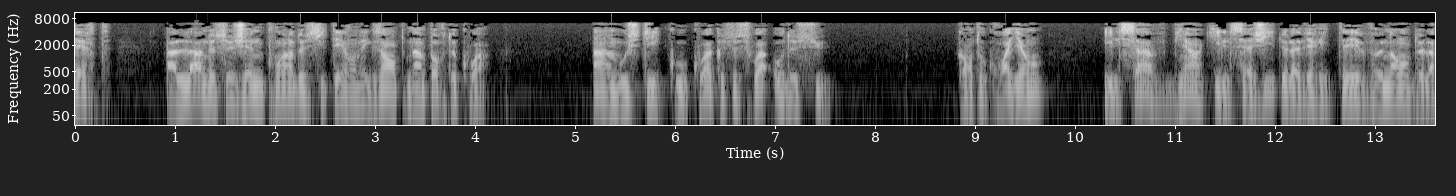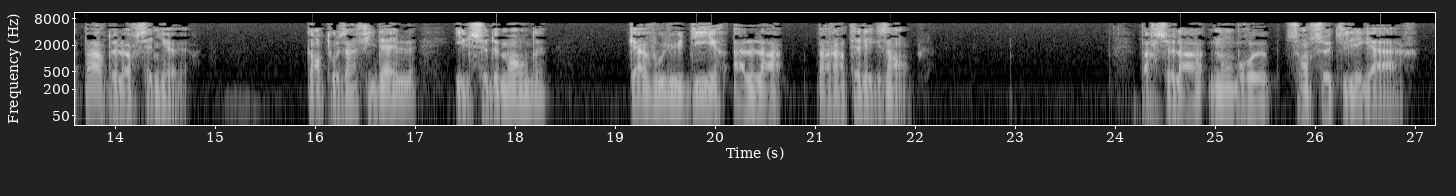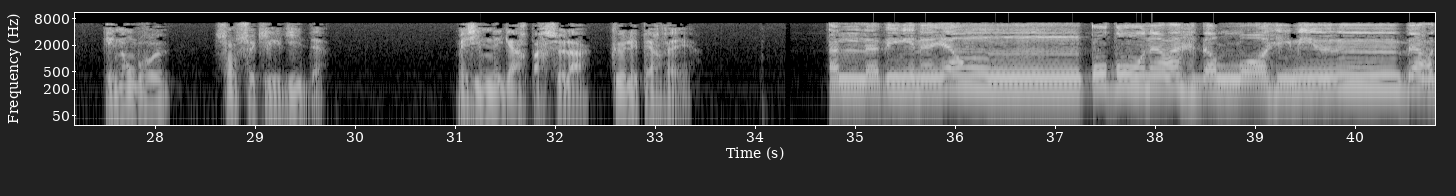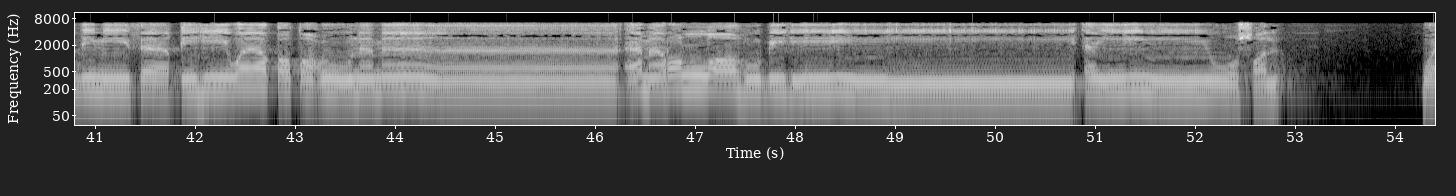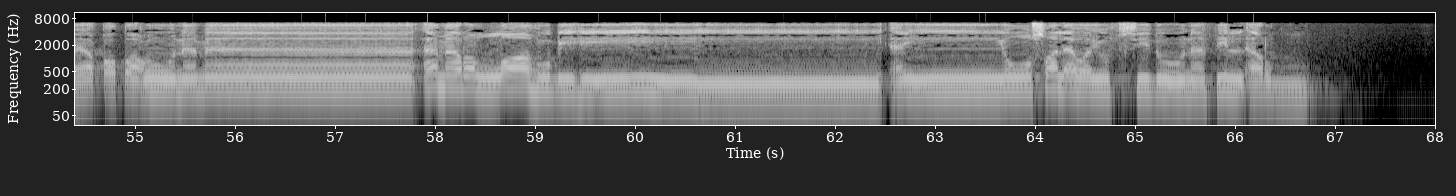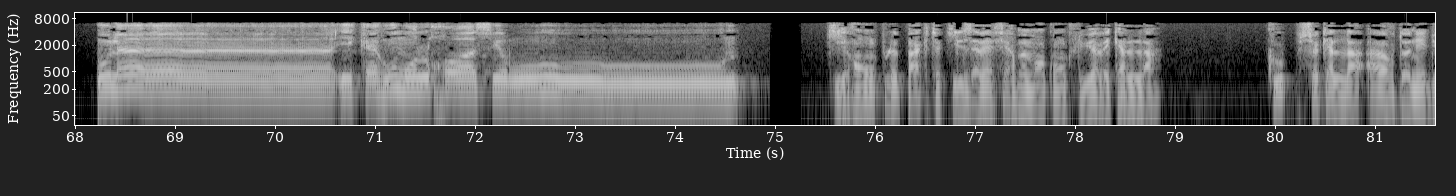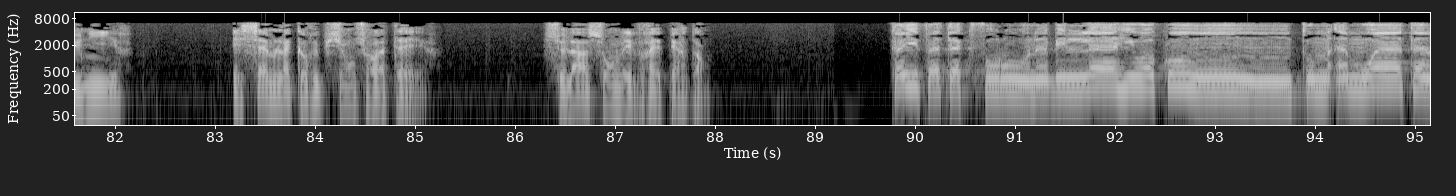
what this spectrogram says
Certes, Allah ne se gêne point de citer en exemple n'importe quoi, un moustique ou quoi que ce soit au-dessus. Quant aux croyants, ils savent bien qu'il s'agit de la vérité venant de la part de leur Seigneur. Quant aux infidèles, ils se demandent Qu'a voulu dire Allah par un tel exemple? Par cela, nombreux sont ceux qui l'égarent, et nombreux sont ceux qui le guident. Mais ils n'égarent par cela que les pervers. الذين ينقضون عهد الله من بعد ميثاقه ويقطعون ما أمر الله به أن يوصل ويقطعون ما امر الله به ان يوصل ويفسدون في الارض اولئك هم الخاسرون Qui rompent le pacte qu'ils avaient fermement conclu avec Allah, coupent ce qu'Allah a ordonné d'unir, et sèment la corruption sur la terre. Ceux-là sont les vrais perdants. كيف تكفرون بالله وكنتم امواتا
